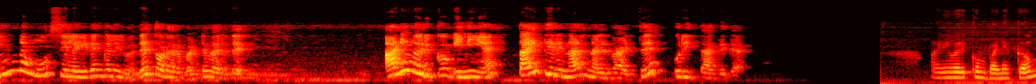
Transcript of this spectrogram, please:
இன்னமும் சில இடங்களில் வந்து தொடரப்பட்டு வருது. அனைவருக்கும் இனிய தை திருநாள் நல்வாழ்த்து. உரித்தாகுக அனைவருக்கும் வணக்கம்.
